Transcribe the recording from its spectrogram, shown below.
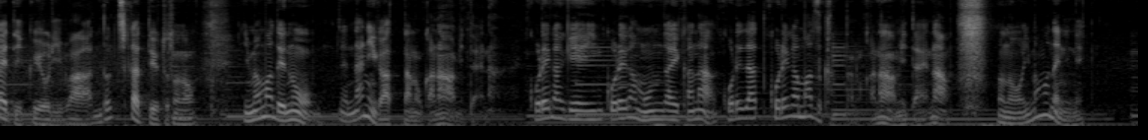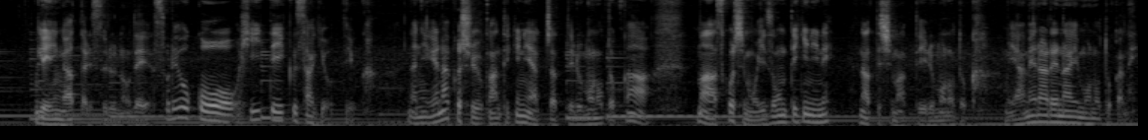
えていくよりはどっちかっていうとその今までの何があったのかなみたいな。これが原因これが問題かなこれだこれがまずかったのかなみたいなその今までにね原因があったりするのでそれをこう引いていく作業っていうか何気なく習慣的にやっちゃってるものとかまあ少しも依存的に、ね、なってしまっているものとかやめられないものとかね。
